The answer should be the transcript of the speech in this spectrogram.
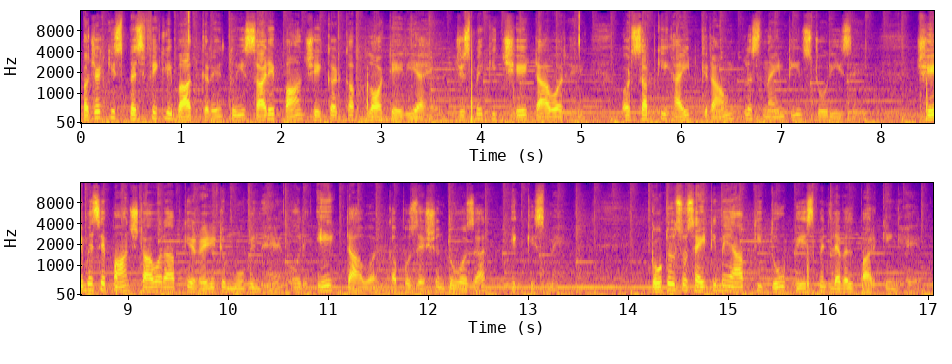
बजट की स्पेसिफिकली बात करें तो ये साढ़े पाँच एकड़ का प्लॉट एरिया है, जिसमें कि छः टावर हैं और सबकी हाइट ग्राउंड प्लस 19 स्टोरीज हैं। छः में से पाँच टावर आपके रेडी टू मूव इन हैं और एक टावर का पोजेशन 2021 में है। टोटल सोसाइटी में आपकी दो बेसमेंट लेवल पार्किंग है।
